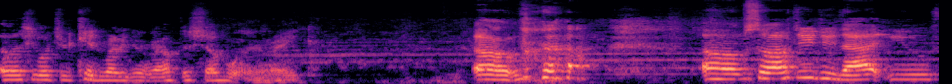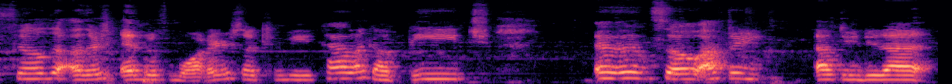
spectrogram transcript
unless you want your kid running around a shovel and rake. Um, Um, so after you do that, you fill the other end with water, so it can be kind of like a beach. And then so after you, after you do that,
